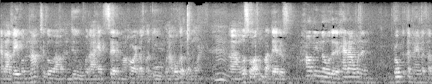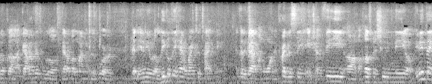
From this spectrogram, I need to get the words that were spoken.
And I was able not to go out and do what I had said in my heart I was going to do when I woke up that morning. Um, what's so awesome about that is how many know that had I went and broke the commandments of God, got out of his will, got out of alignment with his word, that the enemy would have legally had right to attack me. I could have got unwanted pregnancy, HIV, um, a husband shooting me, or anything,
